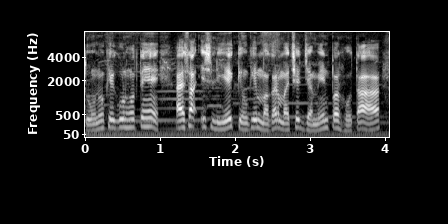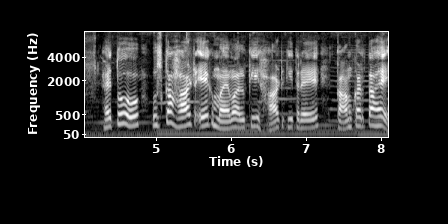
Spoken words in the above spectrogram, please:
दोनों के गुण होते हैं। ऐसा इसलिए क्योंकि मगरमच्छ ज़मीन पर होता है तो उसका हार्ट एक मैमल की हार्ट की तरह काम करता है।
